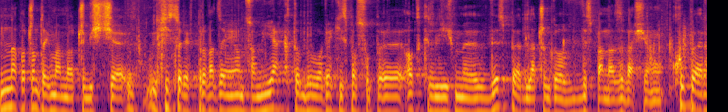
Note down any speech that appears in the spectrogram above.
na początek mamy oczywiście historię wprowadzającą, jak to było, w jaki sposób e, odkryliśmy wyspę, dlaczego wyspa nazywa się Cooper.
